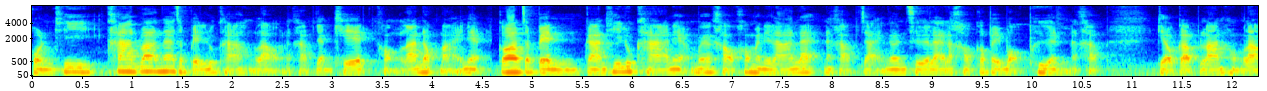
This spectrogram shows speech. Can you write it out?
คนที่คาดว่าน่าจะเป็นลูกค้าของเรานะครับ อย่างเคสของร้านดอกไม้เนี่ย ก็จะเป็นการที่ลูกค้าเนี่ย เมื่อเขาเข้ามาในร้านแล้วนะครับ จ่ายเงินซื้อแล้วแล้วเขาก็ไปบอกเพื่อนนะครับ เกี่ยวกับร้านของเรา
